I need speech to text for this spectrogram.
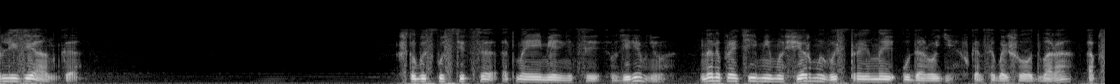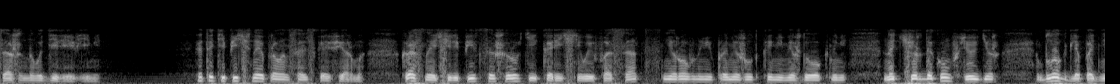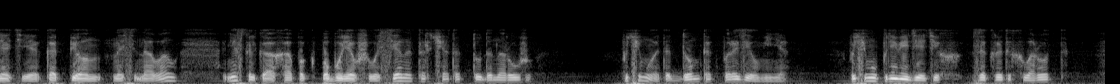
Арлезианка. Чтобы спуститься от моей мельницы в деревню, надо пройти мимо фермы, выстроенной у дороги, в конце большого двора, обсаженного деревьями. Это типичная провансальская ферма. Красная черепица, широкий коричневый фасад с неровными промежутками между окнами, над чердаком флюгер, блок для поднятия копен на сеновал, несколько охапок побуревшего сена торчат оттуда наружу. Почему этот дом так поразил меня? Почему при виде этих закрытых ворот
